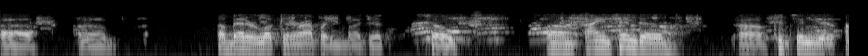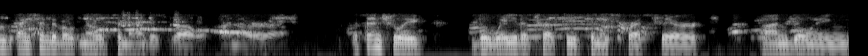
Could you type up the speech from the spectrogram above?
uh, uh, a better look at our operating budget. So uh, I intend to uh, continue, I'm- I intend to vote no tonight as well on our, uh, essentially, the way that trustees can express their ongoing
